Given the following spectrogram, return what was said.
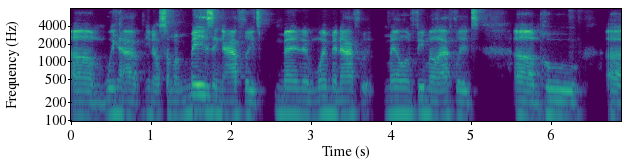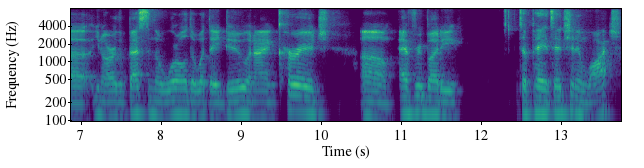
Um, we have you know some amazing athletes, men and women athletes, male and female athletes, um, who uh, you know are the best in the world at what they do, and I encourage um, everybody to pay attention and watch.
